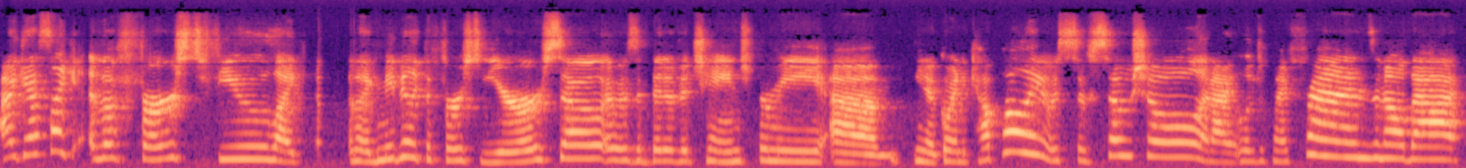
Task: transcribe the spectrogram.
I guess like the first few like like maybe like the first year or so, it was a bit of a change for me. Um, you know, going to Cal Poly, it was so social, and I lived with my friends and all that.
